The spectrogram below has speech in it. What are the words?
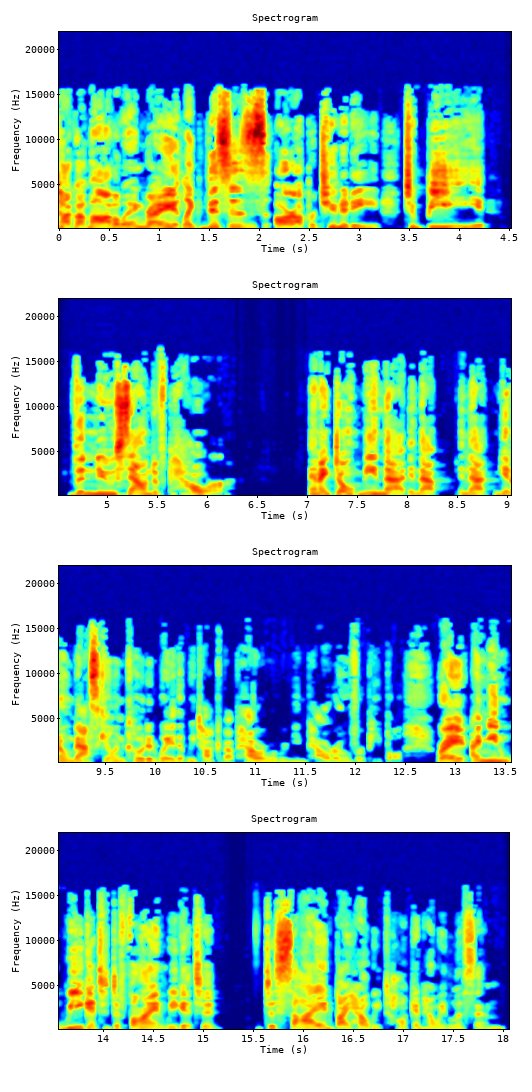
talk about modeling, right? Like this is our opportunity to be the new sound of power. And I don't mean that in that in that, you know, masculine coded way that we talk about power where we mean power over people, right? I mean, we get to define, we get to decide by how we talk and how we listen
